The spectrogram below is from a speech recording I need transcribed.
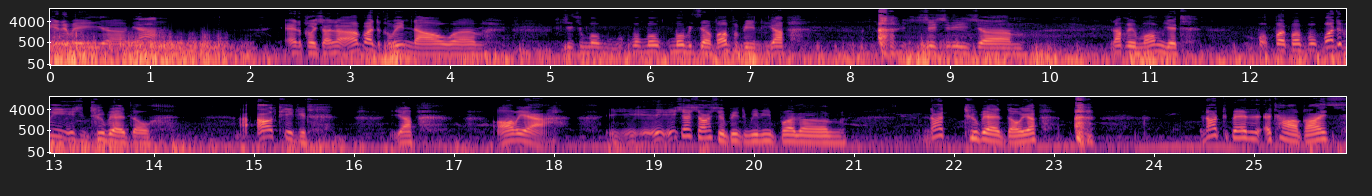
anyway, um, yeah. And of course, I'm about to go in now. Um, just move, move, move myself up a bit. Yup. Since it is um, not really warm yet. But, but, but, but one degree isn't too bad though. I'll take it. Yup. Oh yeah. It, just sounds a bit really, but um, not too bad though. Yep. not bad at all, guys.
